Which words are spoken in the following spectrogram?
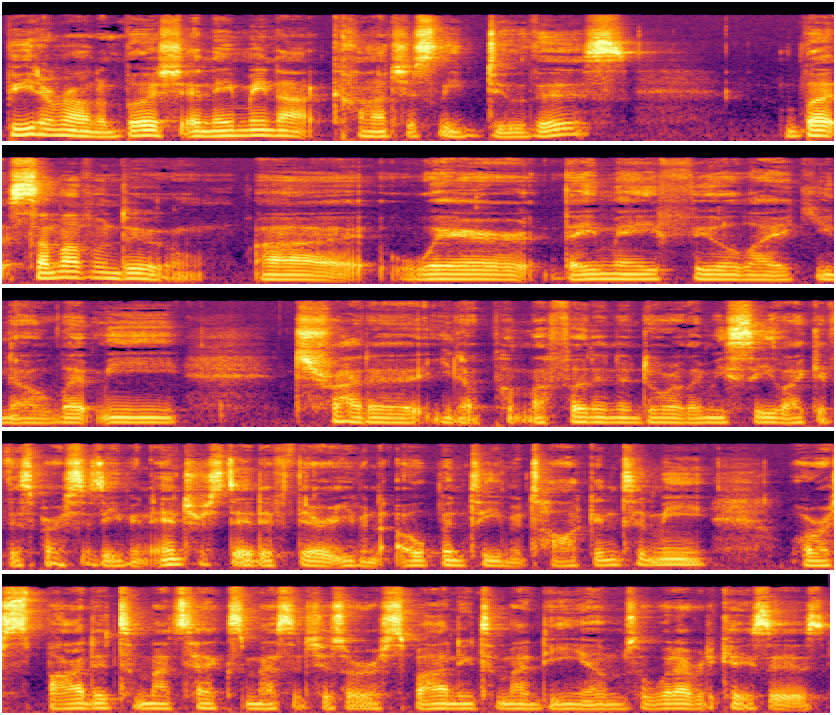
beat around the bush, and they may not consciously do this but some of them do. uh, where they may feel like, you know, let me try to, you know, put my foot in the door. Let me see, like, if this person's even interested, if they're even open to even talking to me or responding to my text messages or responding to my DMs or whatever the case is.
